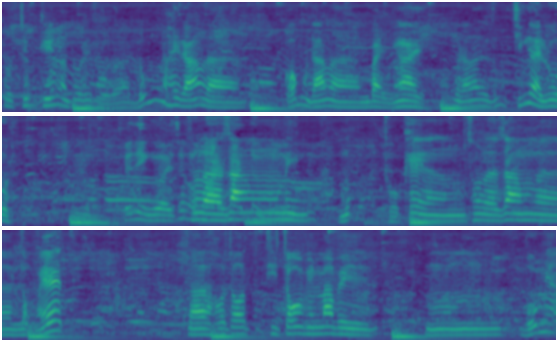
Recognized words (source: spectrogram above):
tôi chứng kiến là tôi đi thổ là đúng hay đáng là có một đáng là 7 ngày một đáng là đúng 9 ngày luôn ừ. Thế thì người chắc là từ- mình thổ khen cho là răng ờ, lỏng hết là họ cho thì cho mình mang về bố mẹ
